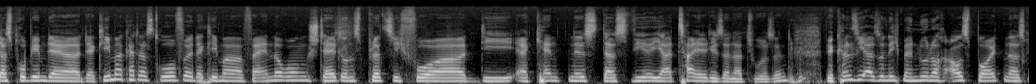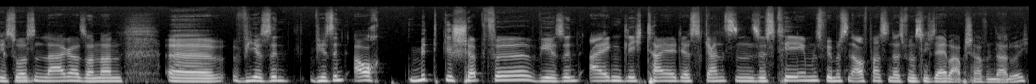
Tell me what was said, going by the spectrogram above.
das Problem der, der Klimakatastrophe, der Klimaveränderung stellt uns plötzlich vor die Erkenntnis, dass wir ja Teil dieser Natur sind. Wir können sie also nicht mehr nur noch ausbeuten als Ressourcenlager, sondern äh, wir, sind, wir sind auch Mitgeschöpfe, wir sind eigentlich Teil des ganzen Systems, wir müssen aufpassen, dass wir uns nicht selber abschaffen dadurch.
